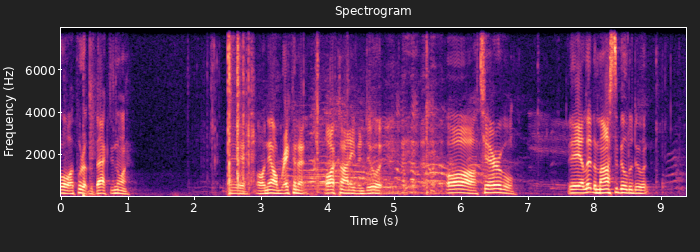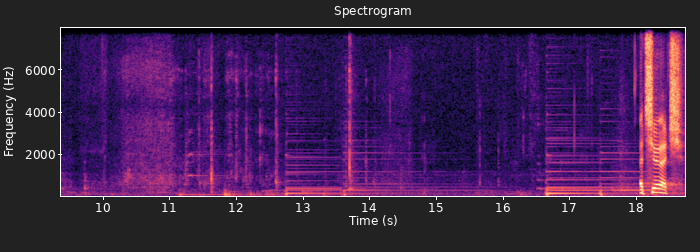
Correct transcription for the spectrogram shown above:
Oh, I put it up the back, didn't I? Yeah. Oh, now I'm wrecking it. I can't even do it. Oh, terrible. Yeah, let the master builder do it. A church,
